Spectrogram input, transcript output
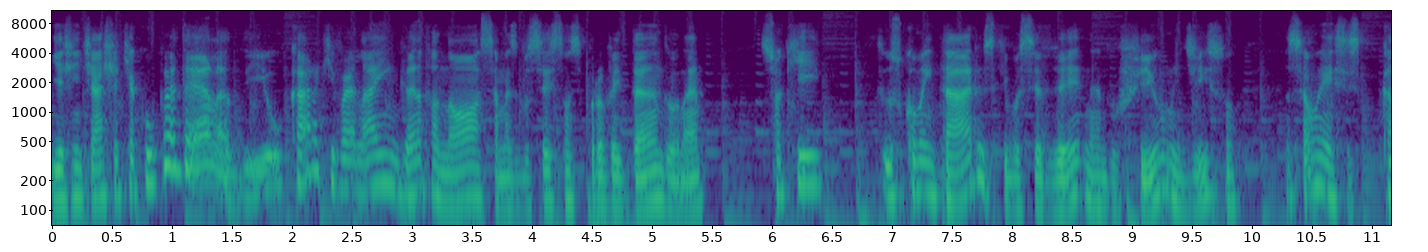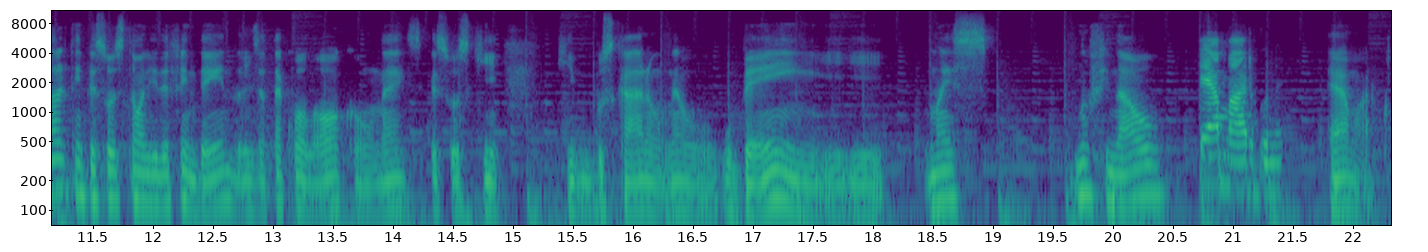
E a gente acha que a culpa é dela. E o cara que vai lá e engana fala: Nossa, mas vocês estão se aproveitando, né? Só que os comentários que você vê, né, do filme disso, são esses. Claro que tem pessoas que estão ali defendendo, eles até colocam, né, pessoas que, que buscaram né, o, o bem, e, e, mas no final. É amargo, né? É amargo.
